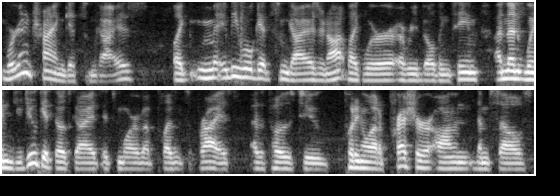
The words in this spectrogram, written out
we're going to try and get some guys like maybe we'll get some guys or not like we're a rebuilding team and then when you do get those guys it's more of a pleasant surprise as opposed to putting a lot of pressure on themselves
